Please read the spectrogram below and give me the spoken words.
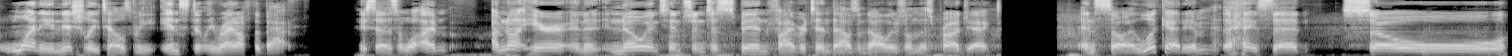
One, he initially tells me instantly, right off the bat, he says, "Well, I'm I'm not here and uh, no intention to spend five or ten thousand dollars on this project." And so I look at him. I said, "So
